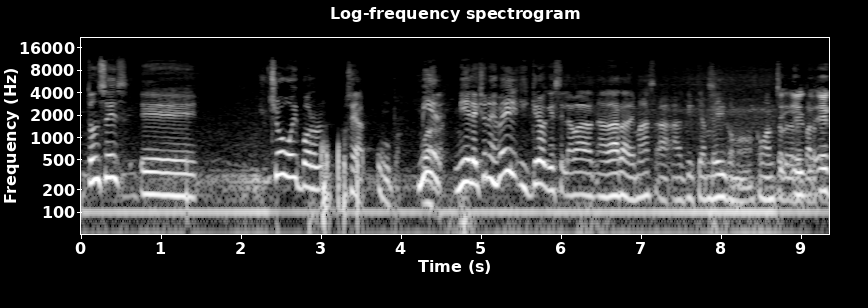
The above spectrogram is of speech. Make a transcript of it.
Entonces, eh, yo voy por, o sea, mi, mi elección es Bale y creo que se la va a dar además a, a Christian Bale como, como Sí, actor de el- eh,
